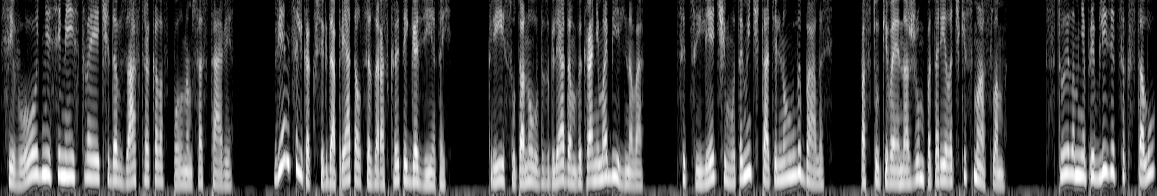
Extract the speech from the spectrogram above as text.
Сегодня семейство Эчидов завтракало в полном составе. Венцель, как всегда, прятался за раскрытой газетой. Крис утонул взглядом в экране мобильного. Цицилия чему-то мечтательно улыбалась, постукивая ножом по тарелочке с маслом. Стоило мне приблизиться к столу,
